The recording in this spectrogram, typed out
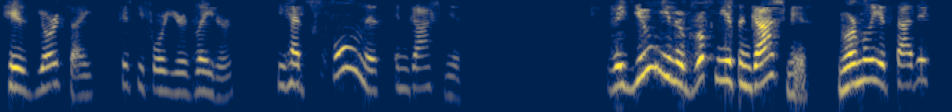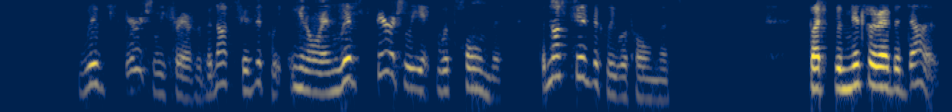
his yahrzeit, 54 years later. He had fullness in Gashmias. The union of Ruchnias and Gashmias, normally a tzaddik lived spiritually forever, but not physically, you know, and lived spiritually with wholeness. but not physically with wholeness. But the Mittler Rebbe does.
